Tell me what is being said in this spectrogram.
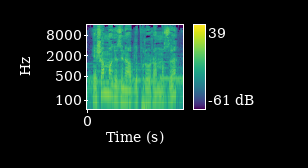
Yaşam Magazini adlı programımızı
